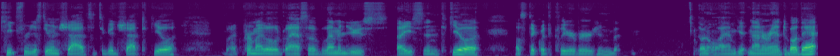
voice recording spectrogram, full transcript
keep for just doing shots. It's a good shot tequila, but for my little glass of lemon juice, ice, and tequila, I'll stick with the clear version. But don't know why I'm getting on a rant about that.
